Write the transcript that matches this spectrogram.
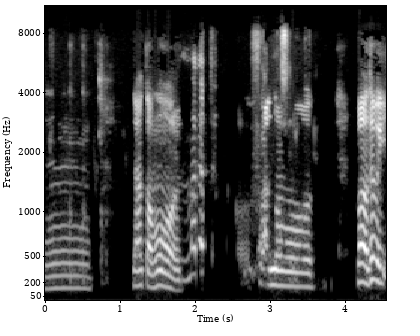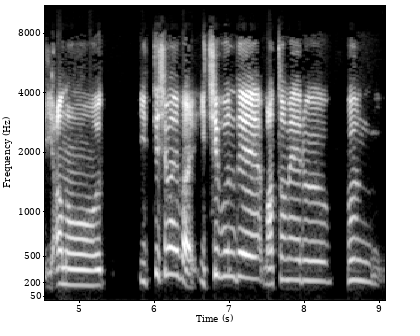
うん。なんかもう、まだあのー、まあでも、あのー、言ってしまえば一文でまとめる分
